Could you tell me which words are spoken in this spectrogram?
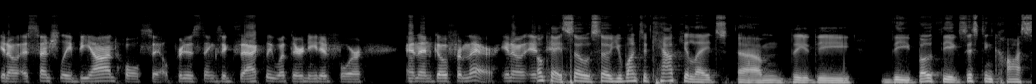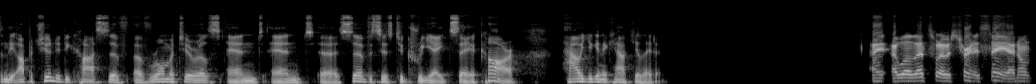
you know, essentially beyond wholesale, produce things exactly what they're needed for, and then go from there. You know. It, okay, so so you want to calculate um, the the the both the existing costs and the opportunity costs of, of raw materials and and uh, services to create, say, a car. How are you going to calculate it? I, I, well, that's what I was trying to say. I don't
